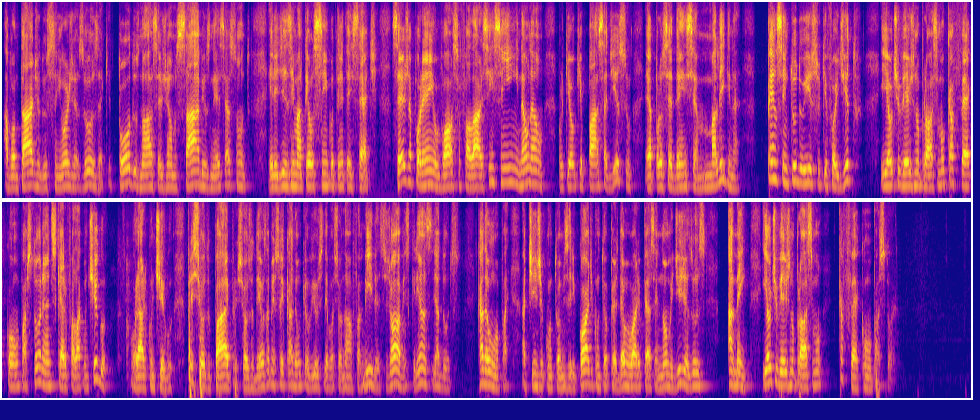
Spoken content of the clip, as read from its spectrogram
A vontade do Senhor Jesus é que todos nós sejamos sábios nesse assunto. Ele diz em Mateus 5,37: Seja, porém, o vosso falar sim, sim, não, não, porque o que passa disso é procedência maligna. Pensa em tudo isso que foi dito e eu te vejo no próximo Café com o Pastor. Antes, quero falar contigo orar contigo. Precioso Pai, precioso Deus, abençoe cada um que ouviu esse devocional, famílias, jovens, crianças e adultos. Cada um, ó Pai, atinja com tua misericórdia, com teu perdão. Eu oro e peço em nome de Jesus. Amém. E eu te vejo no próximo Café com o Pastor.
